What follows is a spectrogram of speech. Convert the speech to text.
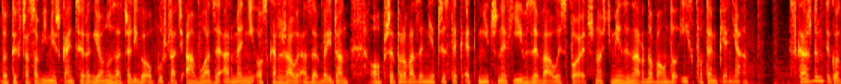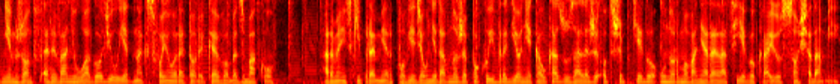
Dotychczasowi mieszkańcy regionu zaczęli go opuszczać, a władze Armenii oskarżały Azerbejdżan o przeprowadzenie czystek etnicznych i wzywały społeczność międzynarodową do ich potępienia. Z każdym tygodniem rząd w Erywaniu łagodził jednak swoją retorykę wobec Baku. Armeński premier powiedział niedawno, że pokój w regionie Kaukazu zależy od szybkiego unormowania relacji jego kraju z sąsiadami.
